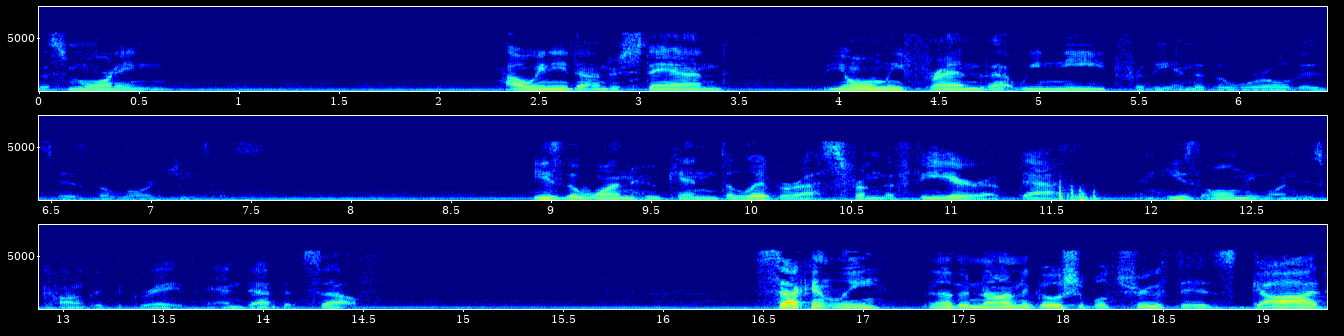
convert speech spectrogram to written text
this morning how we need to understand the only friend that we need for the end of the world is, is the Lord Jesus. He's the one who can deliver us from the fear of death, He's the only one who's conquered the grave and death itself. Secondly, another non negotiable truth is God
